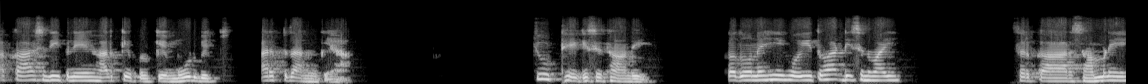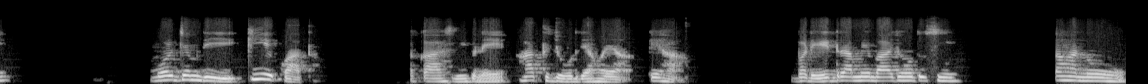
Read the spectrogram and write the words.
ਆਕਾਸ਼ਦੀਪ ਨੇ ਹਲਕੇ ਫੁਲਕੇ ਮੂਡ ਵਿੱਚ ਅਰਪਿਤਾ ਨੂੰ ਕਿਹਾ, ਝੂਠੇ ਕਿਸੇ ਥਾਂ ਦੀ, ਕਦੋਂ ਨਹੀਂ ਹੋਈ ਤੁਹਾਡੀ ਸੁਣਵਾਈ? ਸਰਕਾਰ ਸਾਹਮਣੇ, ਮੁਲਜ਼ਮ ਦੀ ਕੀ ਔਕਾਤ? ਆਕਾਸ਼ਦੀਪ ਨੇ ਹੱਥ ਜੋੜਦਿਆਂ ਹੋਇਆ ਕਿਹਾ, ਬੜੇ ਡਰਾਮੇਬਾਜ਼ ਹੋ ਤੁਸੀਂ। ਤੁਹਾਨੂੰ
